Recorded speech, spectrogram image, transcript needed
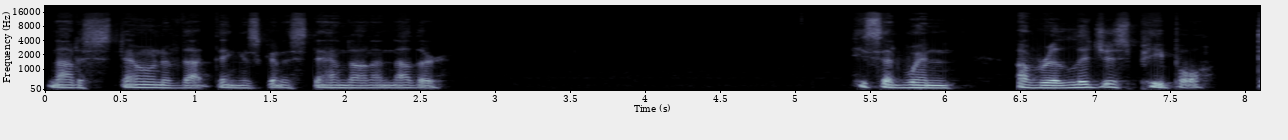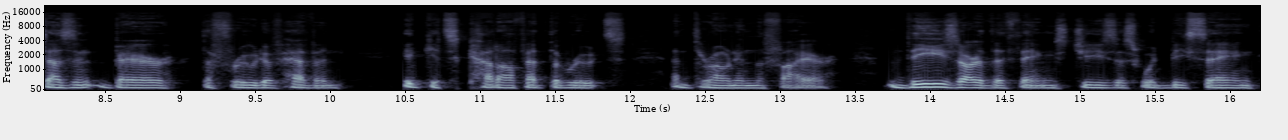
Not a stone of that thing is going to stand on another. He said, When a religious people doesn't bear the fruit of heaven, it gets cut off at the roots and thrown in the fire. These are the things Jesus would be saying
